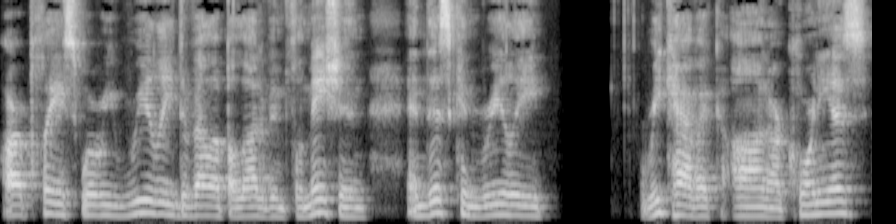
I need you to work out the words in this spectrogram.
are a place where we really develop a lot of inflammation, and this can really wreak havoc on our corneas,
